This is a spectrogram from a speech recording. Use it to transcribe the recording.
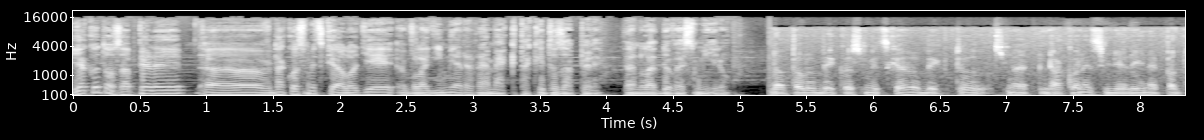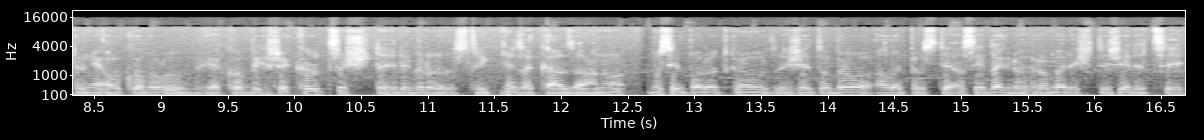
Jako to zapili uh, na kosmické lodi Vladimír Remek, taky to zapili, ten let do vesmíru. Na palubě kosmického objektu jsme nakonec měli nepatrně alkoholu, jako bych řekl, což tehdy bylo striktně zakázáno. Musím podotknout, že to bylo ale prostě asi tak dohromady 4 deci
